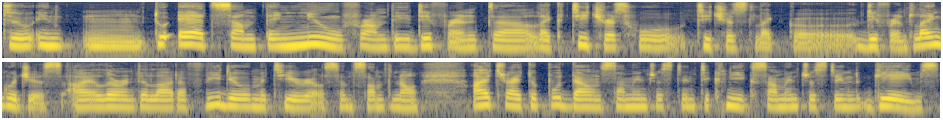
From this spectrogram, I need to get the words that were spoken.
to in, um, to add something new from the different uh, like teachers who teaches like uh, different languages. I learned a lot of video materials and something. I try to put down some interesting techniques, some interesting games,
